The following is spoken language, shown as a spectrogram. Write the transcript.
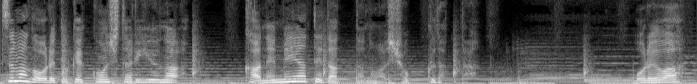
妻が俺と結婚した理由が金目当てだったのはショックだった。俺は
